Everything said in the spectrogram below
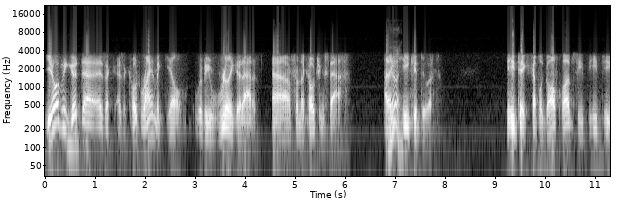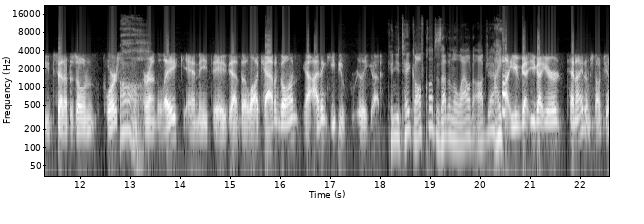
You know what would be good uh, as a as a coach? Ryan McGill would be really good at it uh, from the coaching staff. I think Really? he could do it. He'd take a couple of golf clubs. He'd he'd, he'd set up his own course Oh. around the lake, and he'd, he'd had the log cabin going. Yeah, I think he'd be really good. Can you take golf clubs? Is that an allowed object? I, Oh, you got you got your ten items, don't you?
